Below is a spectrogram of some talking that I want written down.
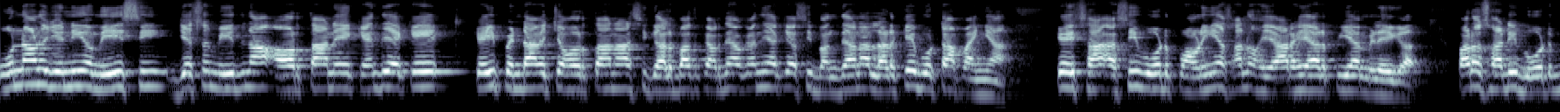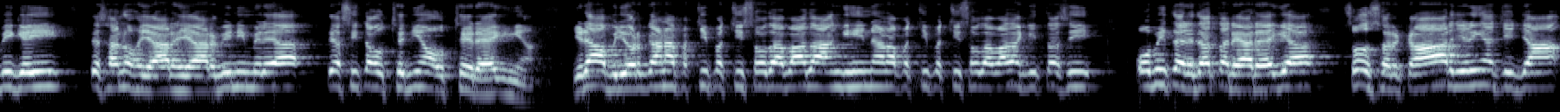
ਉਹਨਾਂ ਨੂੰ ਜਿੰਨੀ ਉਮੀਦ ਸੀ, ਜਿਸ ਉਮੀਦ ਨਾਲ ਔਰਤਾਂ ਨੇ ਕਹਿੰਦੇ ਆ ਕਿ ਕਈ ਪਿੰਡਾਂ ਵਿੱਚ ਔਰਤਾਂ ਨਾਲ ਅਸੀਂ ਗੱਲਬਾਤ ਕਰਦੇ ਹਾਂ, ਉਹ ਕਹਿੰਦੀਆਂ ਕਿ ਅਸੀਂ ਬੰਦਿਆਂ ਨਾਲ ਲੜ ਕੇ ਵੋਟਾਂ ਪਾਈਆਂ। ਕਿ ਸਾ- ਅਸੀਂ ਵੋਟ ਪਾਉਣੀ ਆ, ਸਾਨੂੰ ਹਜ਼ਾਰ ਹਜ਼ਾਰ ਰੁਪਇਆ ਮਿਲੇਗਾ। ਪਰ ਉਹ ਸਾਡੀ ਵੋਟ ਵੀ ਗਈ ਤੇ ਸਾਨੂੰ ਹਜ਼ਾਰ ਹਜ਼ਾਰ ਵੀ ਨਹੀਂ ਮਿਲਿਆ ਤੇ ਅਸੀਂ ਤਾਂ ਉੱਥੇ ਦੀਆਂ ਉੱਥੇ ਰਹਿ ਗਈਆਂ। ਜਿਹੜਾ ਬਜ਼ੁਰਗਾਂ ਨਾਲ 25 2500 ਦਾ ਵਾਅਦਾ, ਅੰਗਹੀਣਾਂ ਨਾਲ 25 2500 ਦਾ ਵਾਅਦਾ ਕੀਤਾ ਸੀ, ਉਹ ਵੀ ਧਰੇ ਦਾ ਧਰਿਆ ਰਹਿ ਗਿਆ। ਸੋ ਸਰਕਾਰ ਜਿਹੜੀਆਂ ਚੀਜ਼ਾਂ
